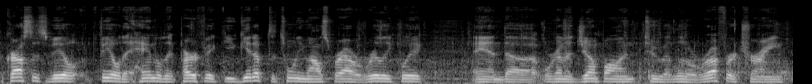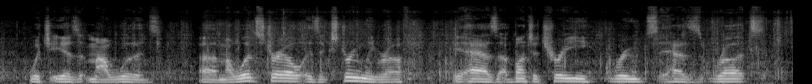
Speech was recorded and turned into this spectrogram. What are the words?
across this field, it handled it perfect. You get up to 20 miles per hour really quick, and uh, we're going to jump on to a little rougher train, which is my woods. Uh, my woods trail is extremely rough. It has a bunch of tree roots, it has ruts,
